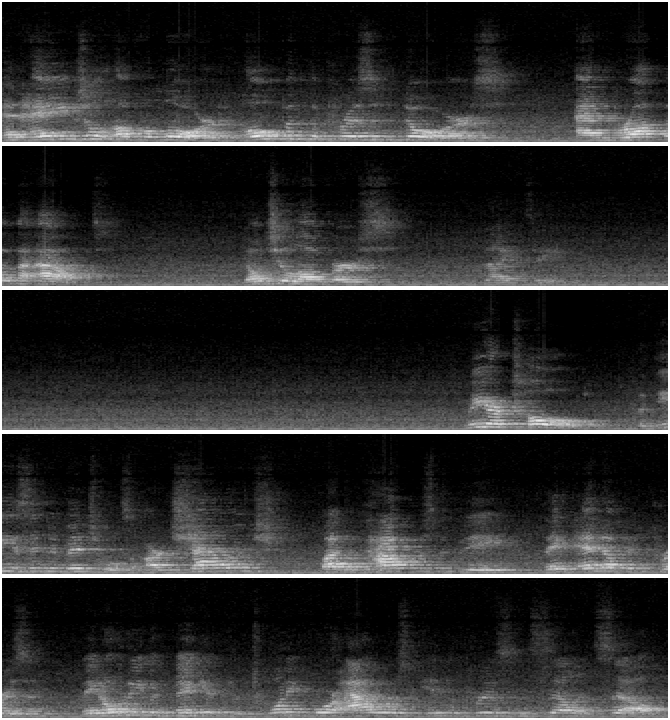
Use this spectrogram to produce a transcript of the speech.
an angel of the Lord opened the prison doors and brought them out. Don't you love verse 19? We are told that these individuals are challenged by the powers that be. They end up in prison. They don't even make it through 24 hours in the prison cell itself.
